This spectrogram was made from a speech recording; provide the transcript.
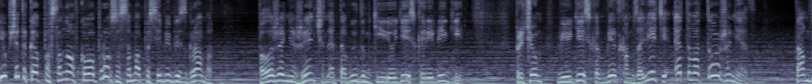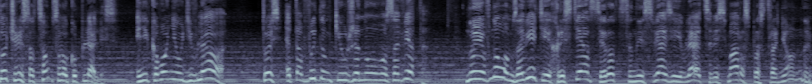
И вообще такая постановка вопроса сама по себе безграмотна. Положение женщин – это выдумки иудейской религии. Причем в иудейском Ветхом Завете этого тоже нет. Там дочери с отцом совокуплялись. И никого не удивляло. То есть это выдумки уже Нового Завета. Но и в Новом Завете христианстве родственные связи являются весьма распространенными.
